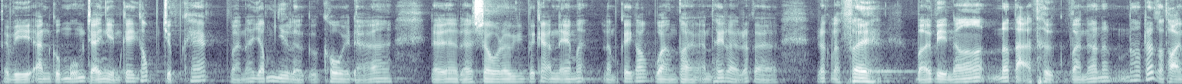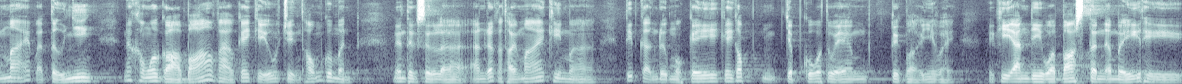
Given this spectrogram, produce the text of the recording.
Tại vì anh cũng muốn trải nghiệm cái góc chụp khác và nó giống như là của khôi đã đã, đã show ra với các anh em á. Là một cái góc hoàn toàn anh thấy là rất là rất là phê. Bởi vì nó nó tả thực và nó nó nó rất là thoải mái và tự nhiên. Nó không có gò bó vào cái kiểu truyền thống của mình. Nên thực sự là anh rất là thoải mái khi mà tiếp cận được một cái cái góc chụp của tụi em tuyệt vời như vậy. Thì khi anh đi qua Boston ở Mỹ thì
